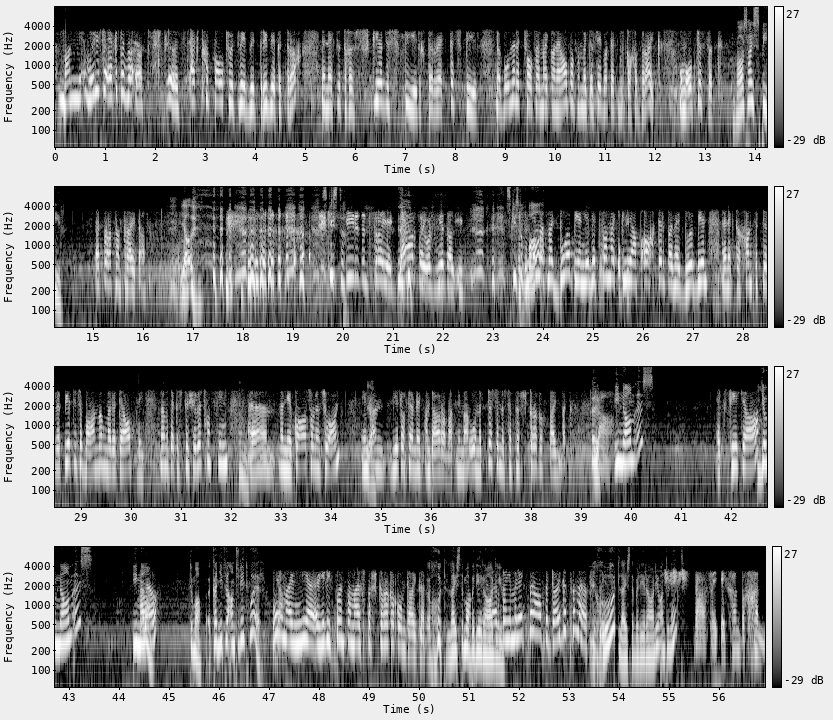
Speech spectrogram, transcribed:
Man, hoor jy sê ek het er, ek het geval toe twee twee drie weke terug en ek het geskeurde spier, gerekte spier. Nou wonder ek sal sy my kan help om vir my te sê wat ek moet gebruik om op te sit. Waar's hy spier? Ek praat van Vrydag. Ja. Skies toe. Hier is 'n vryheid. Daar by ons weet al iets. Skies toe waar? Is my bobeen, jy weet van my knie af agter by my bobeen en ek gaan vir terapeutiese behandeling, maar dit help nie. Nou moet ek 'n spesialis gaan sien. Hmm. Ehm mm. um, en jy kosel en so aan. En ja. dan weet ons net van daar af wat nie, maar ondertussen is dit verskriklik pynlik. Uh, ja. U naam is? Ek sê ja. Jou naam is? U naam? Hallo? Toe maar, kan jy vir Antoinette hoor? O ja. my nee, hierdie punt van my is verskriklik onduidelik. Eh, goed, luister maar by die radio. Kan jy my net praat verduidelik vir my asseblief? Goed, luister by die radio Antoinette. Daar sê ek gaan begin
